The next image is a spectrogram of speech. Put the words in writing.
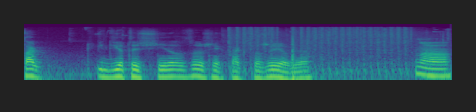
tak idiotyczni, no to już niech tak to żyją, nie? No.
